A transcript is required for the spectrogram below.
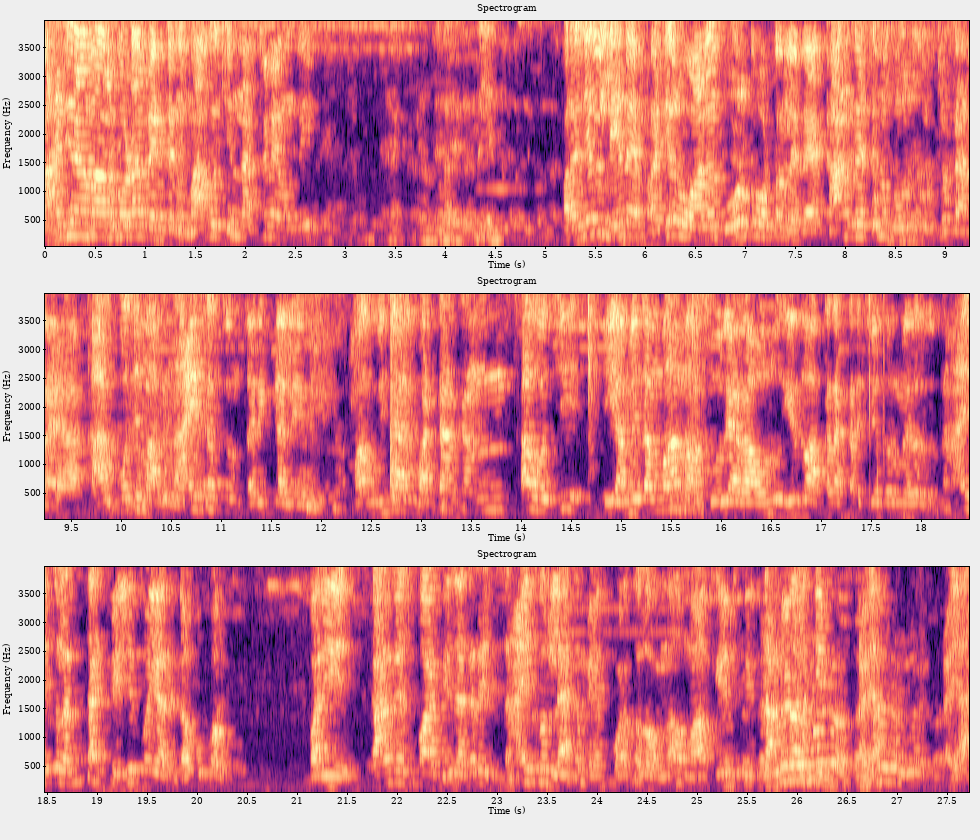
రాజీనామాలు కూడా పెట్టని మాకు వచ్చిన నష్టం ఏముంది? ప్రజలు లేదా ప్రజలు వాళ్ళని కోరుకోవటం లేదా కాంగ్రెస్ను కోరుకుంటున్నారయ్యా. కాకపోతే మాకు నాయకత్వం సరిగ్గా లేదు. మాకు విశాఖపట్నానికి అంతా వచ్చి ఈ అమిదమ్మ మా సూర్యారావులు ఏదో అక్కడక్కడ చెదురు మెదరు నాయకులంతా వెళ్ళిపోయారు డబ్బు కొరకు. మరి కాంగ్రెస్ పార్టీ దగ్గర నాయకులు లేక మేము కొరతలో ఉన్నాం. మాకేం సిద్ధాంతాలకి అయ్యా అయ్యా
